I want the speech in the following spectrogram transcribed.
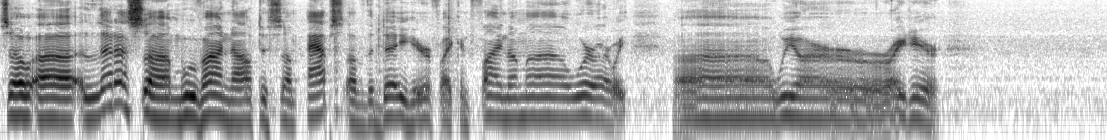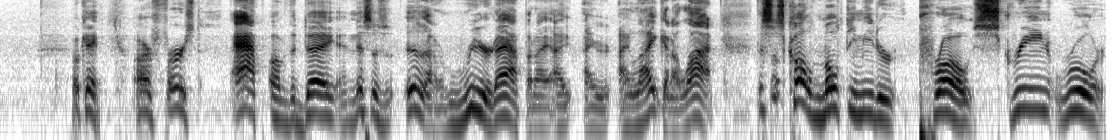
So uh, let us uh, move on now to some apps of the day here, if I can find them. Uh, where are we? Uh, we are right here. Okay, our first app of the day, and this is, this is a weird app, but I, I, I like it a lot. This is called Multimeter Pro Screen Ruler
